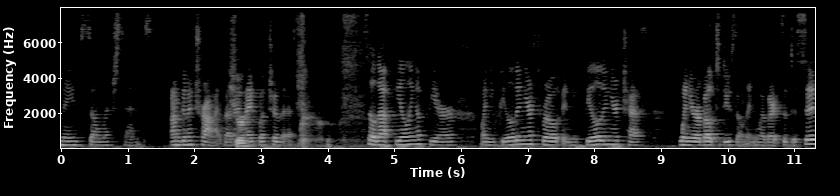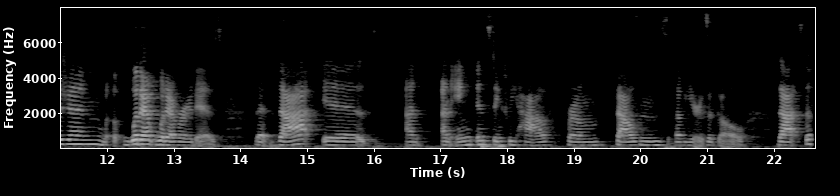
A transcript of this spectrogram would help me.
made so much sense. I'm going to try, but Sure. I might butcher this. so that feeling of fear when you feel it in your throat and you feel it in your chest when you're about to do something whether it's a decision whatever whatever it is that that is an an in- instinct we have from thousands of years ago. That's the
